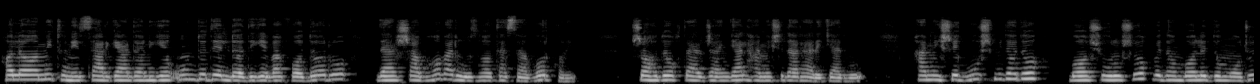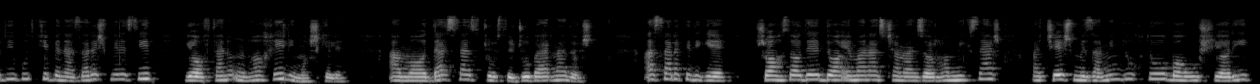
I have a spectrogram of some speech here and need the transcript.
حالا می‌تونید سرگردانی اون دو دلداده وفادار رو در شبها و روزها تصور کنید. شاهدخت در جنگل همیشه در حرکت بود. همیشه گوش می‌داد و با شور و شوق به دنبال دو موجودی بود که به نظرش می‌رسید یافتن اونها خیلی مشکله. اما دست از جستجو بر نداشت. از طرف دیگه شاهزاده دائما از چمنزارها میگذشت و چشم به زمین دوخت و با هوشیاری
